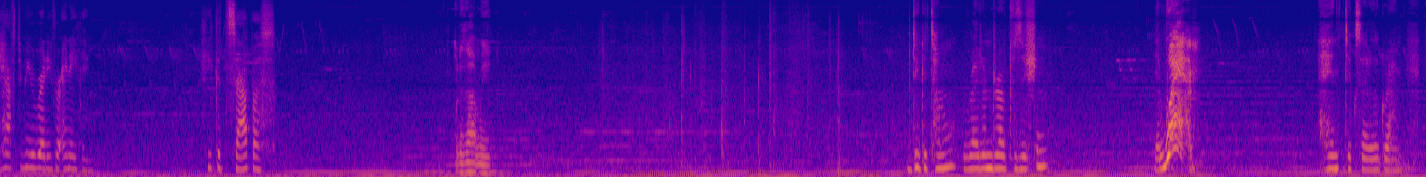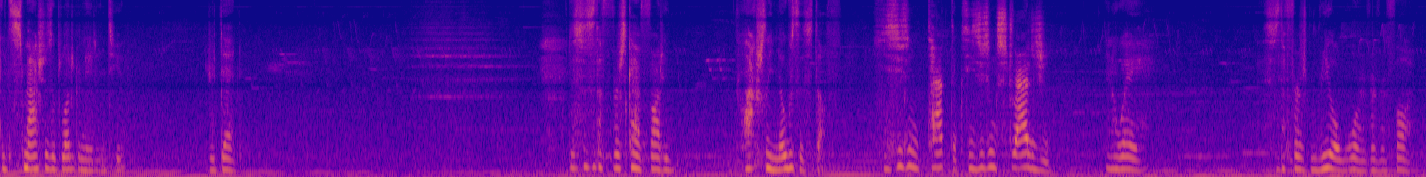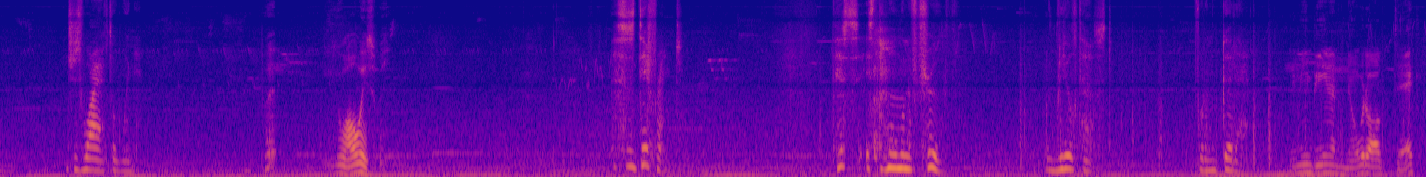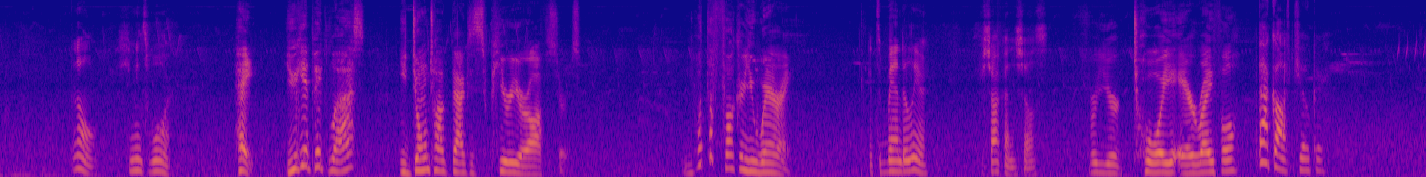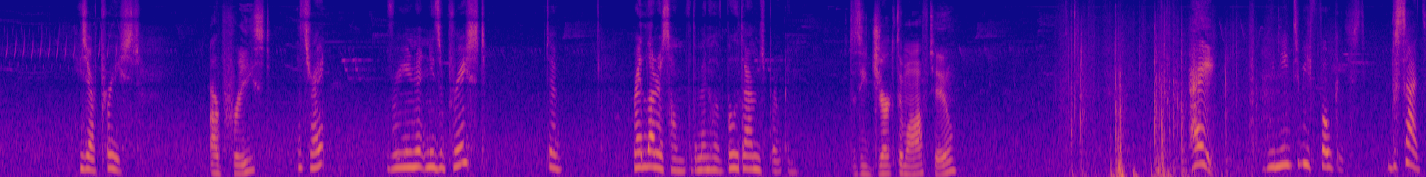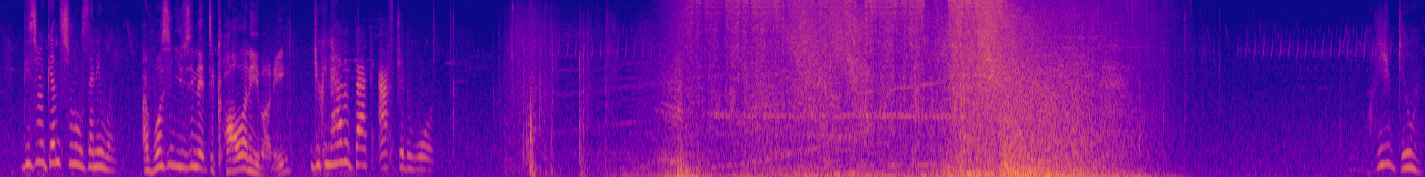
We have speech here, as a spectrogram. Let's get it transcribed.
have to be ready for anything. He could sap us. What does that mean? Dig a tunnel right under our position. Then wham! A hand sticks out of the ground and smashes a blood grenade into you. You're dead. This is the first guy I've fought who, who actually knows this stuff. He's using tactics, he's using strategy. In a way, this is the first real war I've ever fought. Which is why I have to win it. But you always win. This is different. This is the moment of truth. A real test. Of what I'm good at. You mean being a know-it-all dick? No, he means war. Hey, you get picked last, you don't talk back to superior officers. What the fuck are you wearing? It's a bandolier for shotgun shells. For your toy air rifle? Back off, Joker. He's our priest. Our priest? That's right. Every unit needs a priest to write letters home for the men who have both arms broken. Does he jerk them off too? Hey! We need to be focused. Besides, these are against the rules anyway. I wasn't using it to call anybody. You can have it back after the war. What are you doing?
